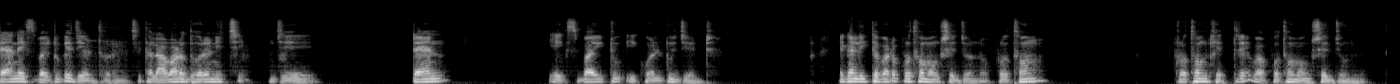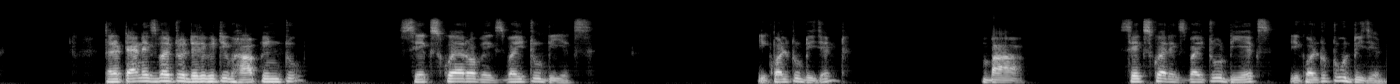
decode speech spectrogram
ট্যান এক্স বাই টুকে জেড ধরে নিচ্ছি। তাহলে আবারও ধরে নিচ্ছি যে tan x by two equal to z এখানে লিখতে পারো প্রথম অংশের জন্য, প্রথম প্রথম ক্ষেত্রে বা প্রথম অংশের জন্য। তাহলে tan x by two derivative half into sec square of x by two dx equal to dz বা sec square x by two dx equal to two dz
